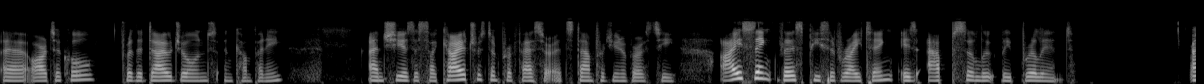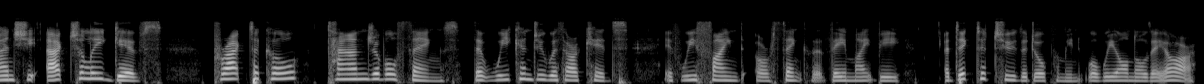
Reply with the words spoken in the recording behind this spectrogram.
article for the Dow Jones and Company, and she is a psychiatrist and professor at Stanford University. I think this piece of writing is absolutely brilliant. And she actually gives practical, tangible things that we can do with our kids if we find or think that they might be addicted to the dopamine? Well, we all know they are,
